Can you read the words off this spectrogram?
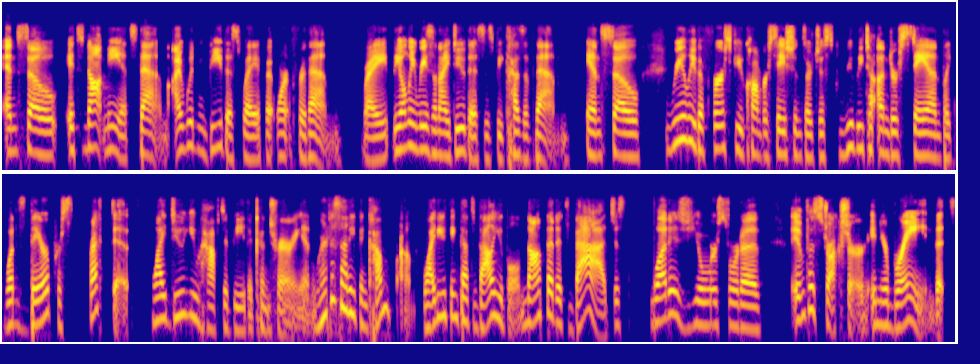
And so it's not me, it's them. I wouldn't be this way if it weren't for them, right? The only reason I do this is because of them. And so really the first few conversations are just really to understand like what is their perspective why do you have to be the contrarian where does that even come from why do you think that's valuable not that it's bad just what is your sort of infrastructure in your brain that's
